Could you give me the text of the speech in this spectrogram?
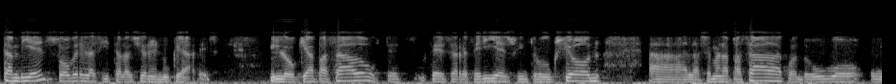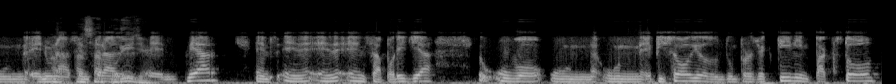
también sobre las instalaciones nucleares. Lo que ha pasado, usted, usted se refería en su introducción a la semana pasada, cuando hubo un, en una central nuclear, en, en, en Zaporilla, hubo un, un episodio donde un proyectil impactó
